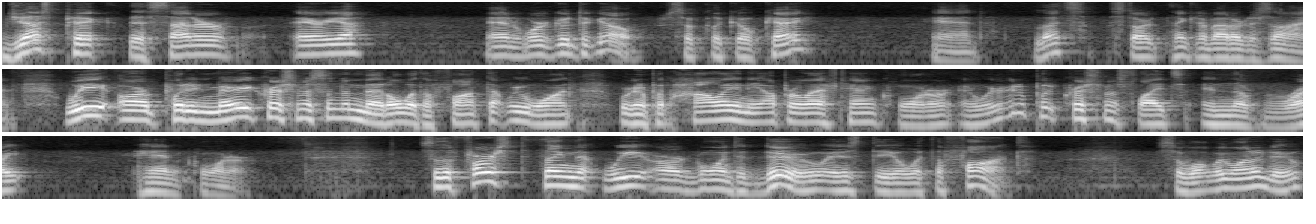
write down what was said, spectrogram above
just pick the center area and we're good to go. So click OK and let's start thinking about our design. We are putting Merry Christmas in the middle with a font that we want. We're going to put Holly in the upper left hand corner and we're going to put Christmas lights in the right hand corner. So the first thing that we are going to do is deal with the font. So what we want to do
